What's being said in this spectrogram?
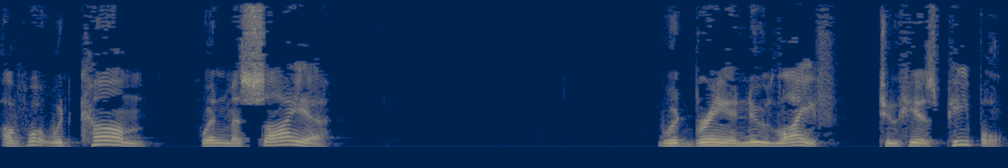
of what would come when Messiah would bring a new life to his people.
